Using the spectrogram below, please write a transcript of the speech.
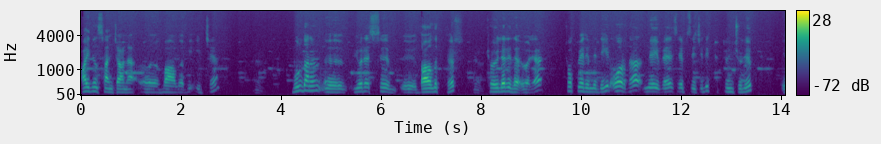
Aydın Sancağı'na e, bağlı bir ilçe. Buldan'ın e, yöresi e, dağlıktır. Köyleri de öyle. Çok verimli değil. Orada meyve, sebzecilik, tütüncülük e,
